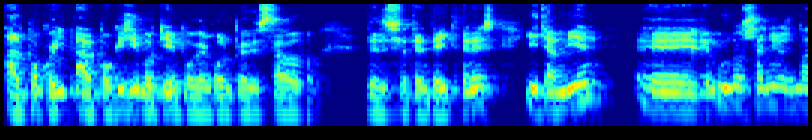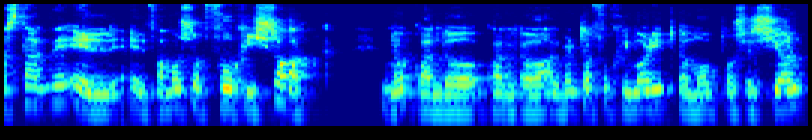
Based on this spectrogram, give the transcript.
Al, poco, al, poquísimo tiempo del golpe de Estado del 73, y también unos años más tarde el, famoso Fujisoc, cuando, cuando Alberto Fujimori tomó posesión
